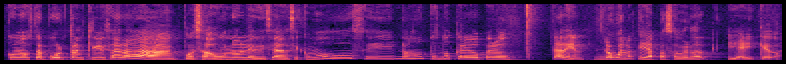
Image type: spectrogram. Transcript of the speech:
como hasta por tranquilizar a, pues a uno le dicen así como, oh, sí, no, pues no creo, pero está bien. Lo bueno que ya pasó, ¿verdad? Y ahí quedó.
